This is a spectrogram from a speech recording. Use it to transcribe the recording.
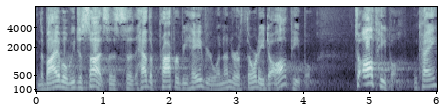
In the Bible, we just saw it says to have the proper behavior when under authority to all people. To all people, okay?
